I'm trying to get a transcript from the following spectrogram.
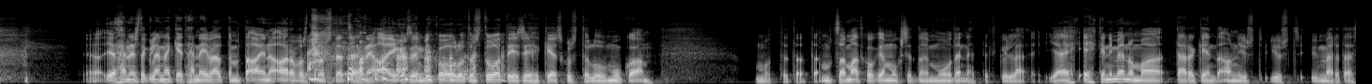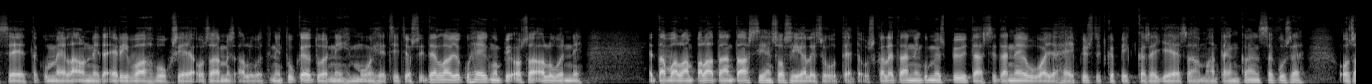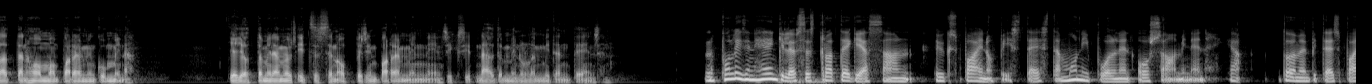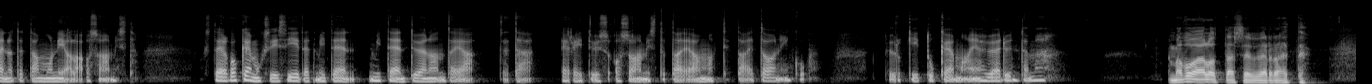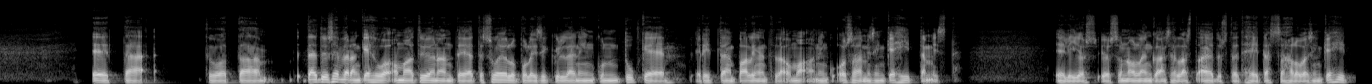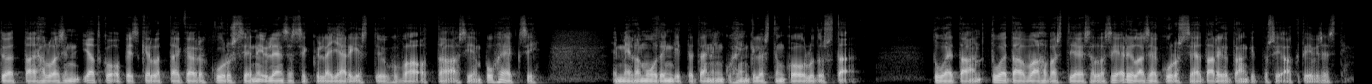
ja hänestä kyllä näkee, että hän ei välttämättä aina arvostanut sitä, että hänen aikaisempi koulutus tuotiin siihen keskusteluun mukaan. Mutta, tota, mutta samat kokemukset noin muuten, että, että kyllä, ja ehkä, ehkä nimenomaan tärkeintä on just, just ymmärtää se, että kun meillä on niitä eri vahvuuksia ja osaamisalueita, niin tukeutua niihin muihin. Että sit jos itsellä on joku heikompi osa-alue, niin ja tavallaan palataan taas siihen sosiaalisuuteen, että uskalletaan niin kuin myös pyytää sitä neuvoa ja hei, pystytkö pikkasen jeesaamaan tämän kanssa, kun se osaat tämän homman paremmin kuin minä. Ja jotta minä myös itse sen oppisin paremmin, niin siksi näytä minulle, miten teen sen. No, poliisin henkilöstöstrategiassa on yksi painopisteistä monipuolinen osaaminen ja toimenpiteissä painotetaan monialaosaamista. Onko teillä kokemuksia siitä, että miten, miten työnantaja tätä erityisosaamista tai ammattitaitoa niin kuin pyrkii tukemaan ja hyödyntämään? No, mä voin aloittaa sen verran, että, että tuota, täytyy sen verran kehua omaa työnantajaa, että suojelupoliisi kyllä niin kuin tukee erittäin paljon tätä omaa niin kuin osaamisen kehittämistä – Eli jos, jos on ollenkaan sellaista ajatusta, että hei tässä haluaisin kehittyä tai haluaisin jatko-opiskella tai käydä kurssia, niin yleensä se kyllä järjestyy, kun vaan ottaa asian puheeksi. Ja meillä muutenkin tätä niin kuin henkilöstön koulutusta tuetaan, tuetaan vahvasti ja sellaisia erilaisia kursseja tarjotaankin tosi aktiivisesti.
